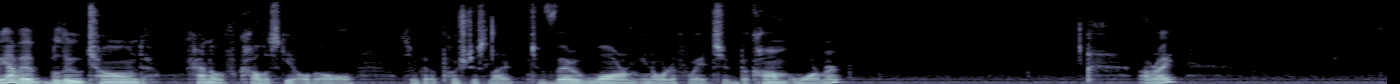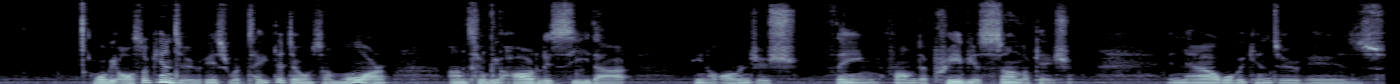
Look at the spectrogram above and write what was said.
We have a blue toned kind of color scheme overall so we're going to push this light to very warm in order for it to become warmer. Alright what we also can do is rotate the dome some more until we hardly see that you know orangish thing from the previous sun location. And now what we can do is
